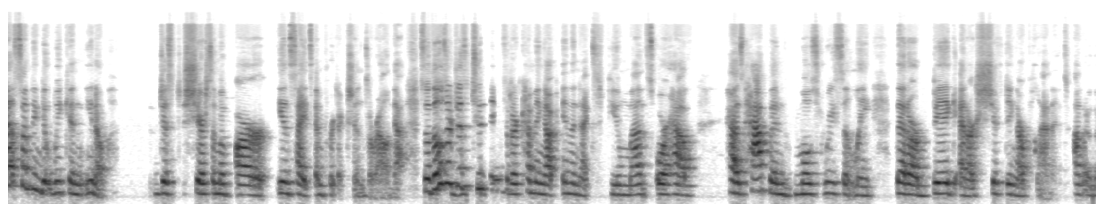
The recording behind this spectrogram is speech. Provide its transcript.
that's something that we can you know just share some of our insights and predictions around that so those are just two things that are coming up in the next few months or have has happened most recently that are big and are shifting our planet on a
